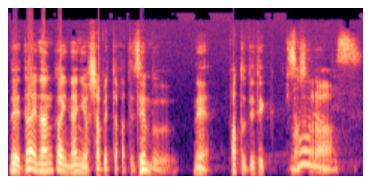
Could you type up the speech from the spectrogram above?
で、第何回に何を喋ったかって全部ね、パッと出てきますからで、す。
